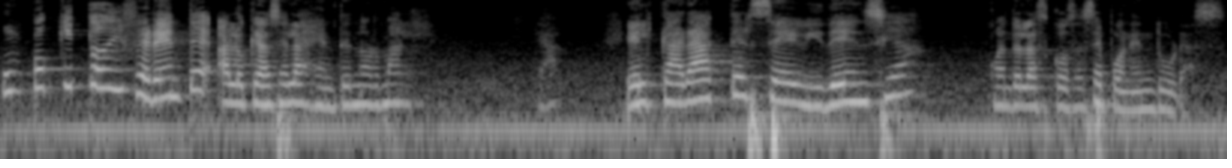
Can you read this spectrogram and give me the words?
un poquito diferente a lo que hace la gente normal. El carácter se evidencia cuando las cosas se ponen duras.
